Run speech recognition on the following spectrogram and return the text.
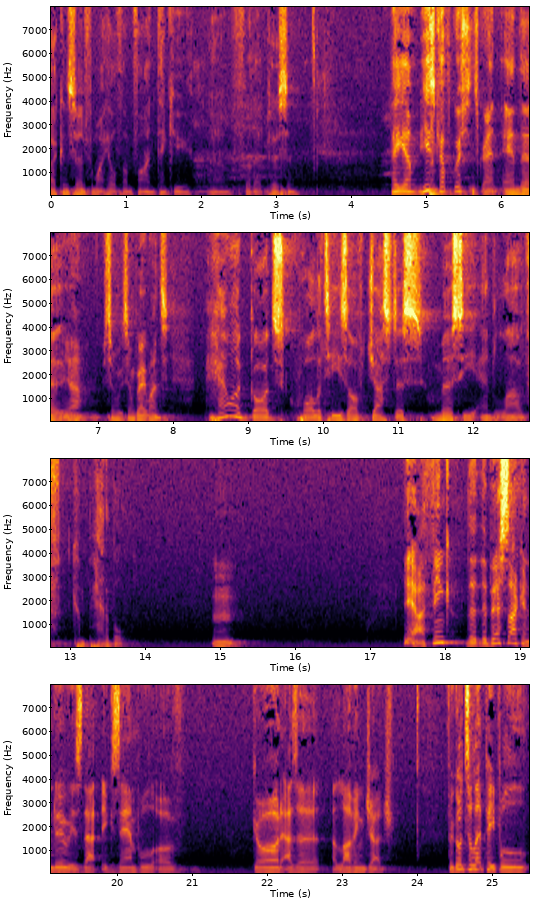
uh, concerned for my health. I'm fine, thank you um, for that person. Hey, um, here's a couple of questions, Grant, and uh, yeah. some, some great ones. How are God's qualities of justice, mercy, and love compatible? Mm. Yeah, I think the, the best I can do is that example of God as a, a loving judge. For God to let people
